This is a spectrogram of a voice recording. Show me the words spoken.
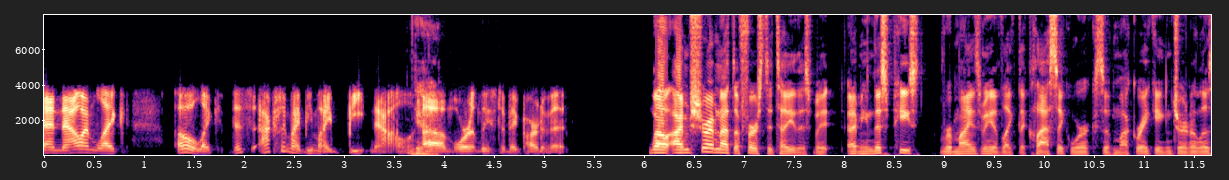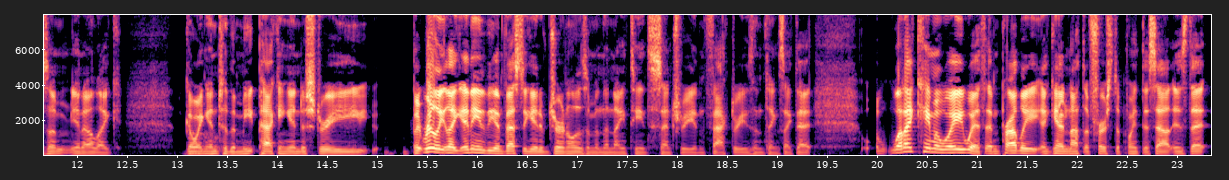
and now I'm like, oh, like this actually might be my beat now, yeah. um, or at least a big part of it. Well, I'm sure I'm not the first to tell you this, but I mean, this piece reminds me of like the classic works of muckraking journalism. You know, like going into the meatpacking industry, but really like any of the investigative journalism in the 19th century and factories and things like that. What I came away with, and probably again not the first to point this out, is that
